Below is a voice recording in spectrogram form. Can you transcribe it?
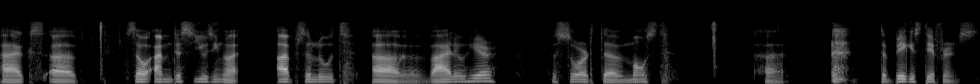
x uh, So I'm just using a absolute uh, value here to sort the most uh, the biggest difference,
